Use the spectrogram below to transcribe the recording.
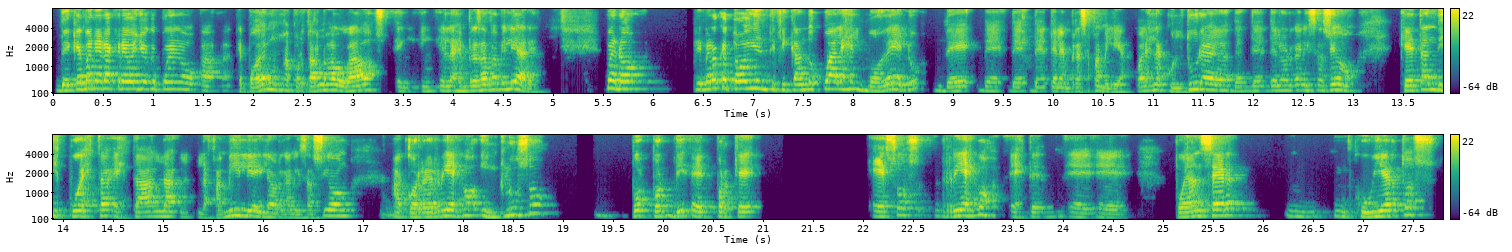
¿De qué manera creo yo que, puedo, que podemos aportar los abogados en, las empresas familiares? Bueno, primero que todo identificando cuál es el modelo de, de, de, la empresa familiar, cuál es la cultura de, la organización, qué tan dispuesta está la, familia y la organización a correr riesgos, incluso eh, porque esos riesgos este, eh, eh, puedan ser mm, cubiertos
